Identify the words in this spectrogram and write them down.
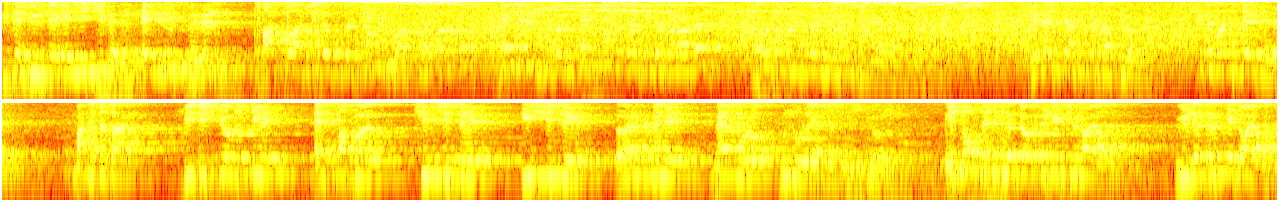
bize yüzde 52 verir, 53 verir. AK Parti de burada birinci parti yapar. Geliriz burada Hüseyin Tanrıverdi ile beraber burada Manisa yönetimimizi yerleştiririz. Genel siyaseti bırakıyor. Şimdi Manisa'ya gelelim. Manisa'da biz istiyoruz ki esnafı, çiftçisi, işçisi, öğretmeni, memuru huzurlu yaşasın istiyoruz. Biz son seçimde 407 bin oy aldık. Yüzde 47 oy aldık.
